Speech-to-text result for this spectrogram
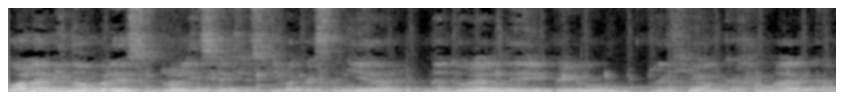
Hola, mi nombre es Rolin Sergio Silva Castañeda, natural de Perú, región Cajamarca,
